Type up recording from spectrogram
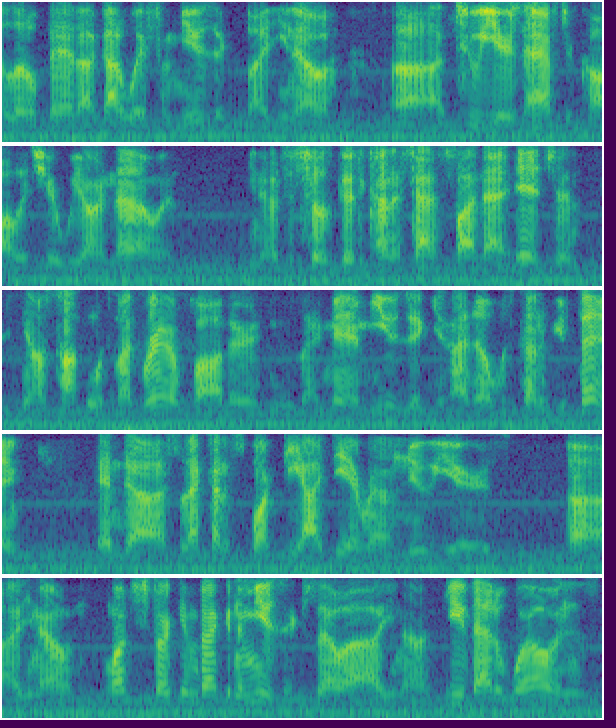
a little bit. I got away from music, but you know, uh, two years after college, here we are now, and you know, it just feels good to kind of satisfy that itch. And you know, I was talking with my grandfather, and he was like, "Man, music, you know, I know it was kind of your thing," and uh, so that kind of sparked the idea around New Year's. Uh, you know, why don't you start getting back into music? So, uh, you know, gave that a whirl, and was,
